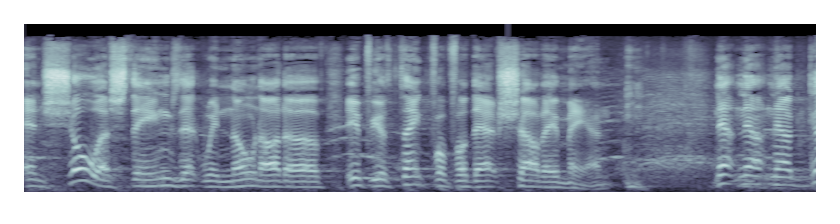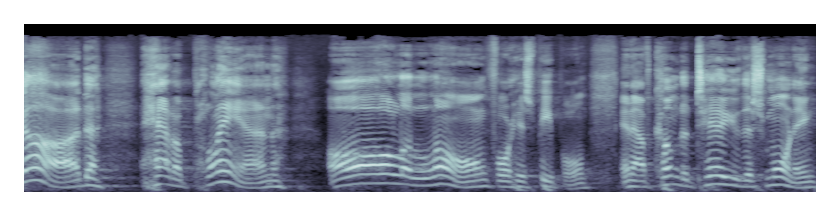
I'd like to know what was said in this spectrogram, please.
and show us things that we know not of. If you're thankful for that, shout amen. Now, now, now, God had a plan all along for his people. And I've come to tell you this morning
